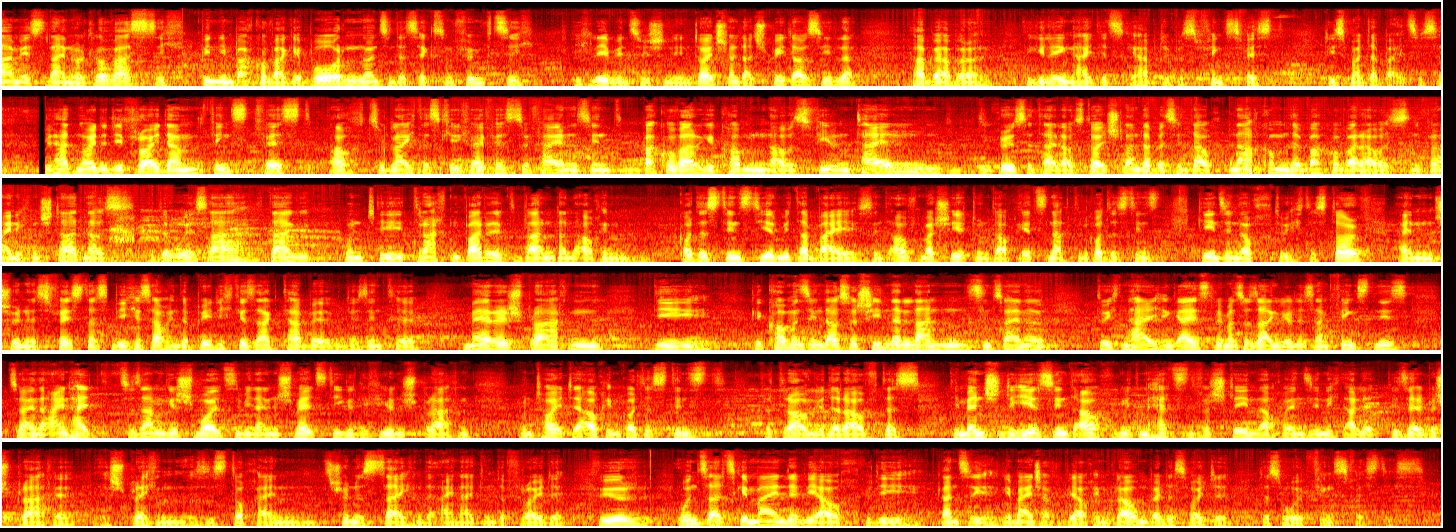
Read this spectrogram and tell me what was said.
Name ist Reinhold Lowas. Ich bin in Bakowa geboren, 1956. Ich lebe inzwischen in Deutschland als Spätaussiedler, habe aber die Gelegenheit jetzt gehabt, über das Pfingstfest diesmal dabei zu sein. Wir hatten heute die Freude am Pfingstfest, auch zugleich das Kirchweihfest zu feiern. Sind Bakowar gekommen aus vielen Teilen, die größte Teil aus Deutschland, aber es sind auch Nachkommen der Bakowar aus den Vereinigten Staaten, aus den USA da. Und die Trachtenpaare waren dann auch in Gottesdienst hier mit dabei, sind aufmarschiert und auch jetzt nach dem Gottesdienst gehen sie noch durch das Dorf. Ein schönes Fest, das, wie ich es auch in der Predigt gesagt habe, wir sind äh, mehrere Sprachen, die gekommen sind aus verschiedenen Landen, sind zu einer durch den Heiligen Geist, wenn man so sagen will, das am Pfingsten ist, zu einer Einheit zusammengeschmolzen, wie in einem Schmelztiegel, die vielen Sprachen. Und heute auch im Gottesdienst vertrauen wir darauf, dass die Menschen, die hier sind, auch mit dem Herzen verstehen, auch wenn sie nicht alle dieselbe Sprache sprechen. Es ist doch ein schönes Zeichen der Einheit und der Freude für uns als Gemeinde, wie auch für die ganze Gemeinschaft, wie auch im Glauben, weil das heute das hohe Pfingstfest ist.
